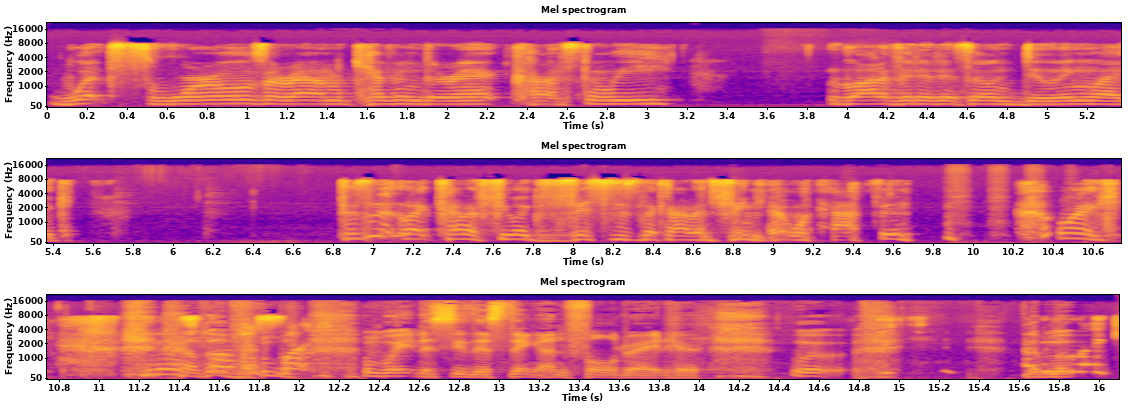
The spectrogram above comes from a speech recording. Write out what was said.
what swirls around Kevin Durant constantly, a lot of it in his own doing, like doesn't it like kind of feel like this is the kind of thing that would happen? like, you know, it's almost like I'm waiting to see this thing unfold right here. I mean, like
